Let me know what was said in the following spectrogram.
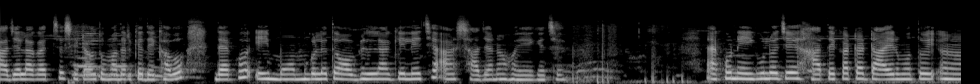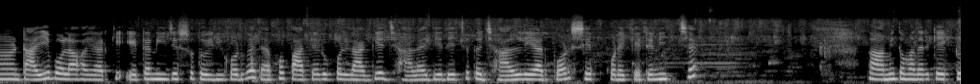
কাজে লাগাচ্ছে সেটাও তোমাদেরকে দেখাবো। দেখো, এই মমগুলোতে অভেল লাগিয়ে নিয়েছে আর সাজানো হয়ে গেছে। এখন এইগুলো যে হাতে কাটা ডায়ের মতো ডাই বলা হয় আর কি, এটা নিজস্ব তৈরি করবে। দেখো, পাতের উপর লাগিয়ে ঝালাই দিয়ে দিচ্ছে তো ঝাল দেওয়ার পর শেপ করে কেটে নিচ্ছে। তো আমি তোমাদেরকে একটু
